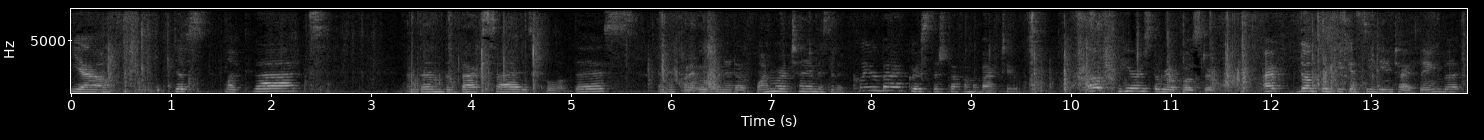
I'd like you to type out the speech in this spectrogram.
Yeah, just like that. And then the back side is full of this. And if I open it up one more time, is it a clear back or is there stuff on the back too? Oh, here's the real poster. I don't think you can see the entire thing, but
